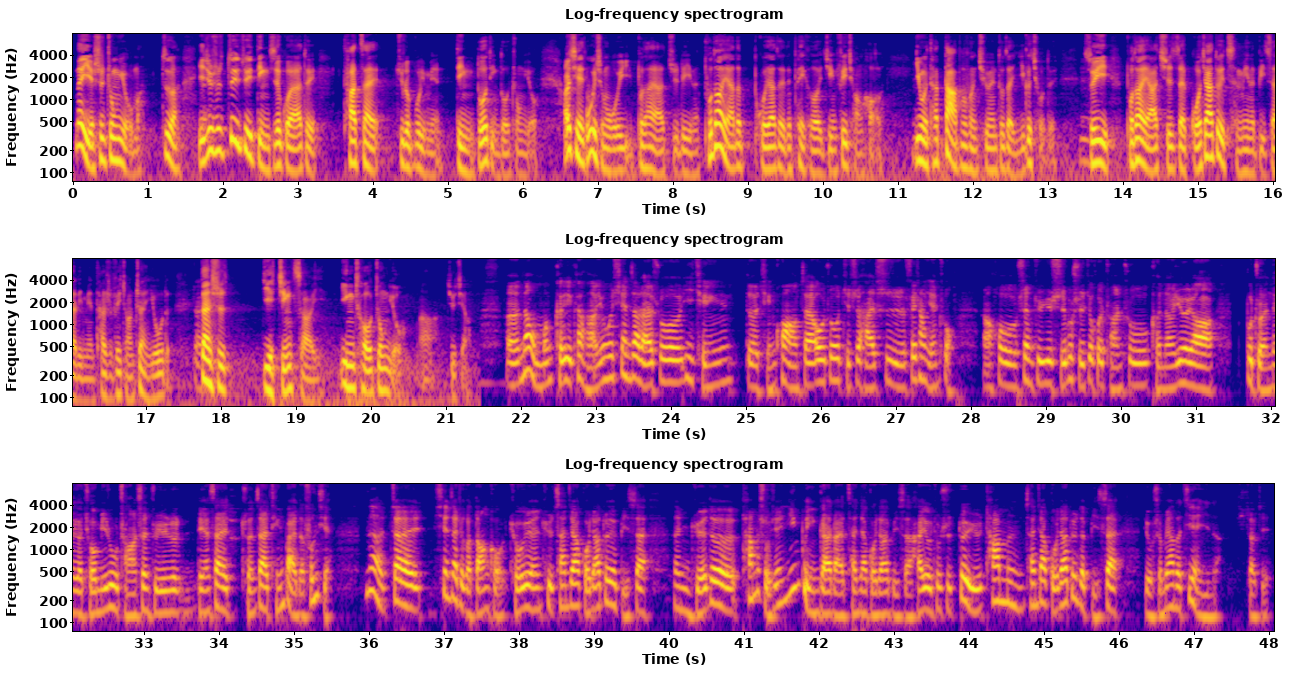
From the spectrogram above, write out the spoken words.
那也是中游嘛，对吧？也就是最最顶级的国家队，他在俱乐部里面顶多顶多中游。而且为什么我以葡萄牙举例呢？葡萄牙的国家队的配合已经非常好了。因为他大部分球员都在一个球队，所以葡萄牙其实在国家队层面的比赛里面，他是非常占优的，但是也仅此而已。英超中游啊，就这样。呃，那我们可以看看，因为现在来说，疫情的情况在欧洲其实还是非常严重，然后甚至于时不时就会传出可能又要不准那个球迷入场，甚至于联赛存在停摆的风险。那在现在这个当口，球员去参加国家队的比赛。那你觉得他们首先应不应该来参加国家比赛？还有就是对于他们参加国家队的比赛有什么样的建议呢？小姐？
